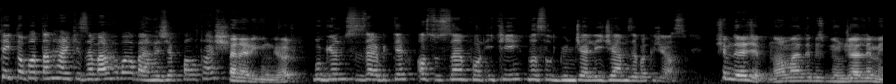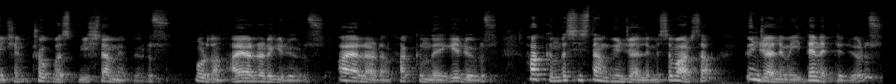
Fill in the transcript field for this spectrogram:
Teknopat'tan herkese merhaba ben Recep Baltaş. Ben Ali Güngör. Bugün sizler birlikte Asus Zenfone 2'yi nasıl güncelleyeceğimize bakacağız. Şimdi Recep normalde biz güncelleme için çok basit bir işlem yapıyoruz. Buradan ayarlara giriyoruz. Ayarlardan hakkındaya geliyoruz. Hakkında sistem güncellemesi varsa güncellemeyi denetle diyoruz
